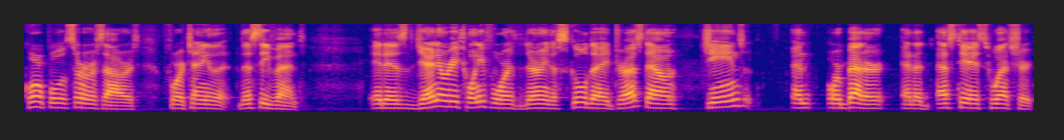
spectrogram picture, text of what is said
corporal service hours for attending the, this event. It is January 24th during the school day. Dress down, jeans and or better, and a STA sweatshirt.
